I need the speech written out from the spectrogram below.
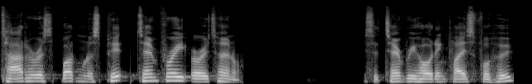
Tartarus, bottomless pit temporary or eternal? It's a temporary holding place for who?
